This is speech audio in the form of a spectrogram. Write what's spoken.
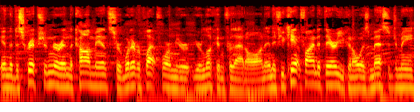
in the description or in the comments or whatever platform you're, you're looking for that on. And if you can't find it there, you can always message me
